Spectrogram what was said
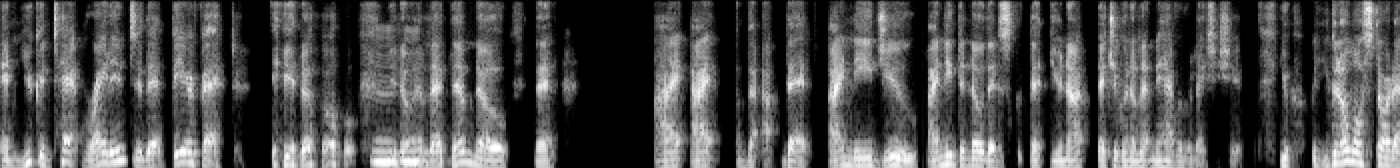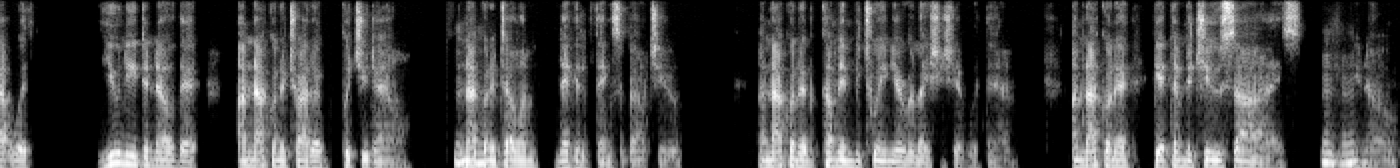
and you can tap right into that fear factor, you know, you know, and mm-hmm. let them know that I I that, that I need you. I need to know that it's, that you're not that you're going to let me have a relationship. You you can almost start out with you need to know that I'm not going to try to put you down. I'm mm-hmm. not going to tell them negative things about you. I'm not going to come in between your relationship with them. I'm not going to get them to choose sides. Mm-hmm. You know,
